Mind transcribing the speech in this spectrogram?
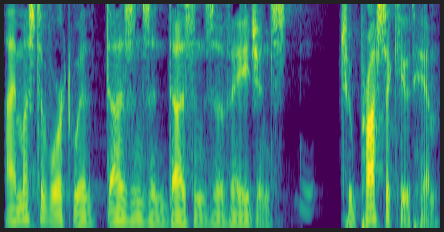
I must have worked with dozens and dozens of agents to prosecute him.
